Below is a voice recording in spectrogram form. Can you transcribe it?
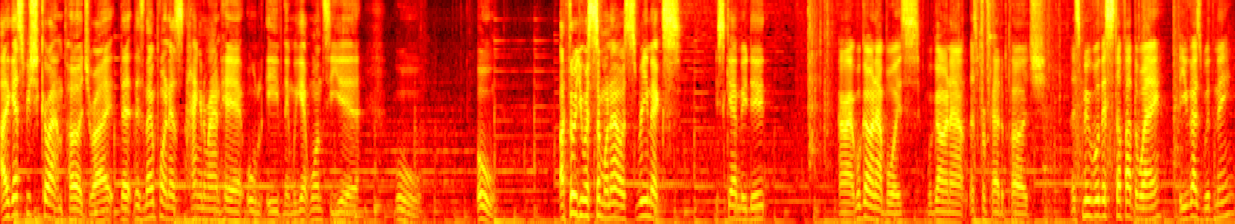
I guess we should go out and purge, right? There, there's no point us hanging around here all evening. We get once a year. Ooh. Ooh. I thought you were someone else. Remix. You scared me, dude. Alright, we're going out, boys. We're going out. Let's prepare to purge. Let's move all this stuff out the way. Are you guys with me?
